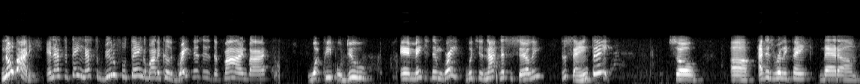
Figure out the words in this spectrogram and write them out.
Nobody. And that's the thing. That's the beautiful thing about it because greatness is defined by what people do and makes them great, which is not necessarily the same thing. So uh, I just really think that, um,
